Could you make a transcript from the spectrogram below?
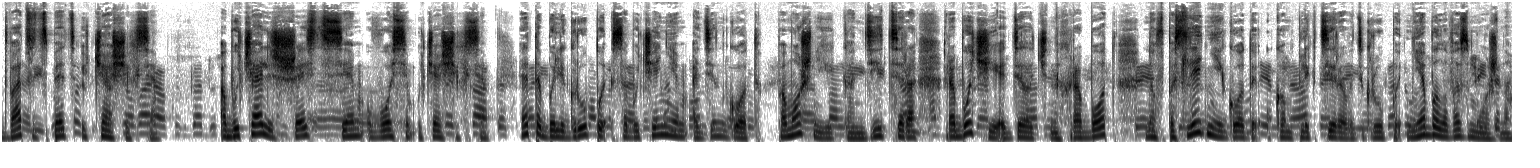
25 учащихся. Обучались 6, 7, 8 учащихся. Это были группы с обучением один год. Помощники кондитера, рабочие отделочных работ, но в последние годы укомплектировать группы не было возможно.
